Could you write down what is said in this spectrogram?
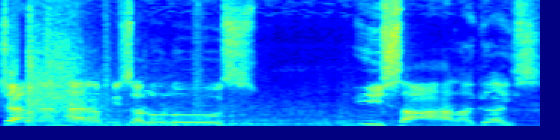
Jangan harap bisa lolos. Ih, salah guys.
